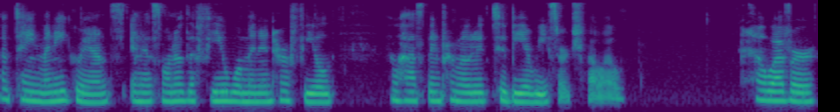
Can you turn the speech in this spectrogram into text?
obtain many grants, and is one of the few women in her field who has been promoted to be a research fellow. However,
